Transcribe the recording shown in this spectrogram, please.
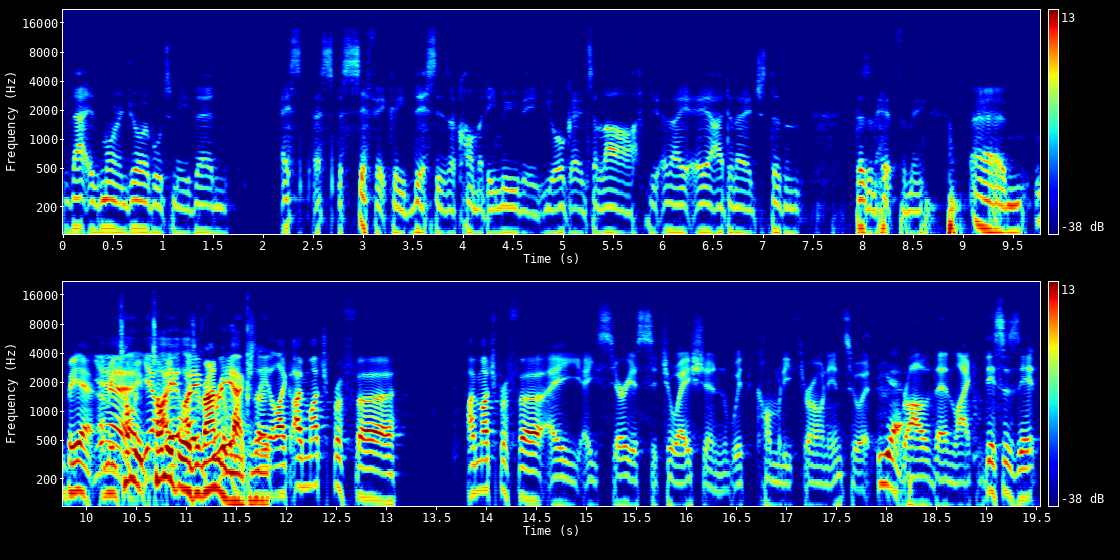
that is more enjoyable to me than a, a specifically this is a comedy movie. You're going to laugh. And I, I don't know. It just doesn't doesn't hit for me. Um, but yeah, I mean, Tommy yeah, Tommy I- Boy's I a random agree, one 'cause Actually, like I much prefer, I much prefer a, a serious situation with comedy thrown into it, Yeah. rather than like this is it.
